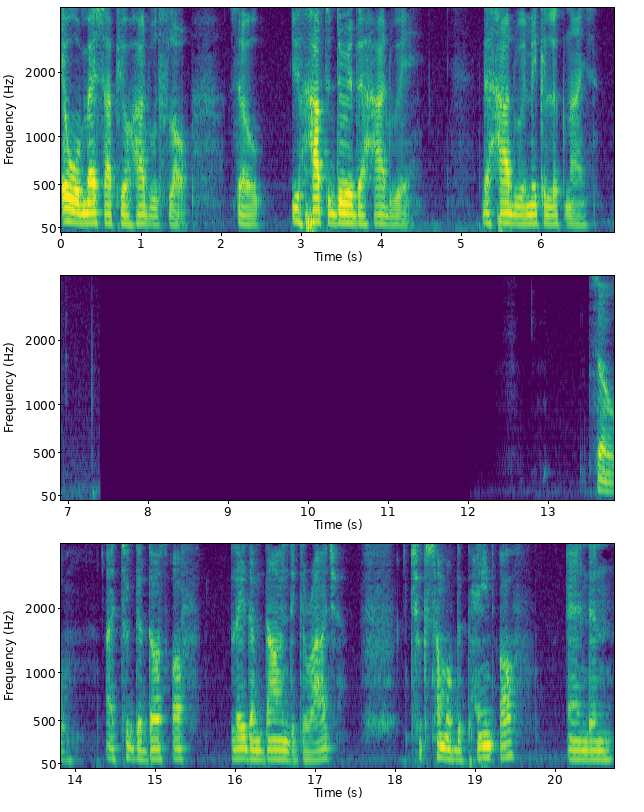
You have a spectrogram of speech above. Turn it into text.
it will mess up your hardwood floor. So you have to do it the hard way. The hard way, make it look nice. So I took the doors off, laid them down in the garage, took some of the paint off, and then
